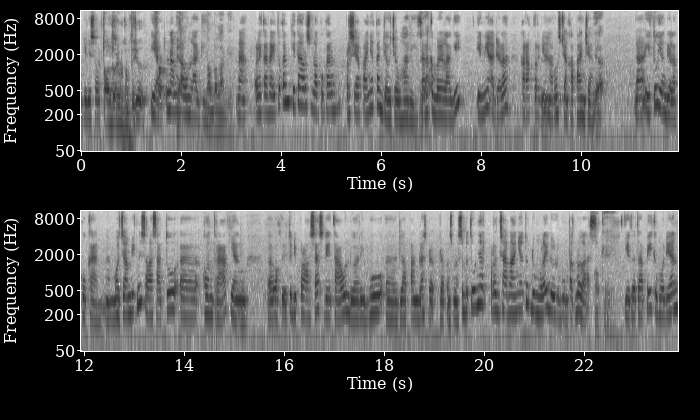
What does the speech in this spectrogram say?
terjadi shortage. Hmm. Tahun 2027? Iya, enam ya, tahun lagi. enam tahun lagi. Nah, oleh karena itu kan kita harus melakukan persiapannya kan jauh-jauh hari. Karena Ya. kembali lagi ini adalah karakternya harus jangka panjang. Ya. Nah, itu yang dilakukan. Nah, Mozambik ini salah satu eh, kontrak yang Hmm. Eh, waktu itu diproses di tahun 2018 2019. Sebetulnya perencanaannya itu dimulai 2014 Oke. gitu tapi kemudian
